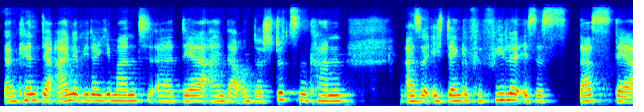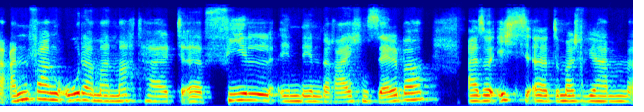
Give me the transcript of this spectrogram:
Dann kennt der eine wieder jemand, äh, der einen da unterstützen kann. Also ich denke, für viele ist es das der Anfang oder man macht halt äh, viel in den Bereichen selber. Also ich äh, zum Beispiel, wir haben äh,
